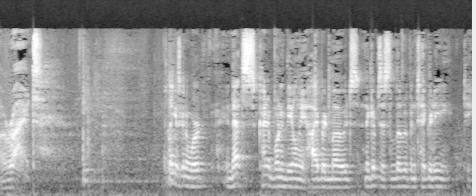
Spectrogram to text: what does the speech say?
All right. I think it's going to work. And that's kind of one of the only hybrid modes. that gives us a little bit of integrity. Dude.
